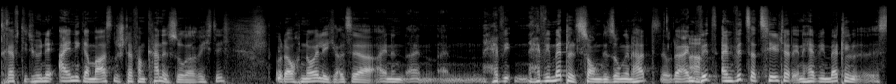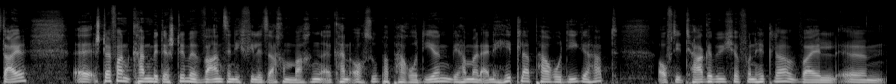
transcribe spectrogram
treffe die Töne einigermaßen, Stefan kann es sogar richtig. Oder auch neulich, als er einen, einen, einen Heavy, einen Heavy Metal Song gesungen hat oder einen, Witz, einen Witz erzählt hat in Heavy Metal Style. Äh, Stefan kann mit der Stimme wahnsinnig viele Sachen machen. Er kann auch super parodieren. Wir haben mal eine Hitler-Parodie gehabt auf die Tagebücher von Hitler, weil ähm,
